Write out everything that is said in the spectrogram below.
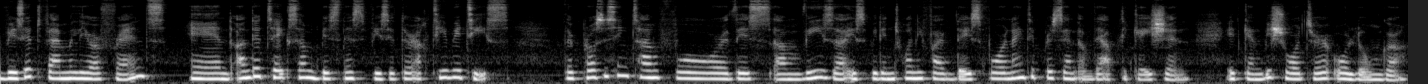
visit family or friends, and undertake some business visitor activities. The processing time for this um, visa is within 25 days for 90% of the application. It can be shorter or longer.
